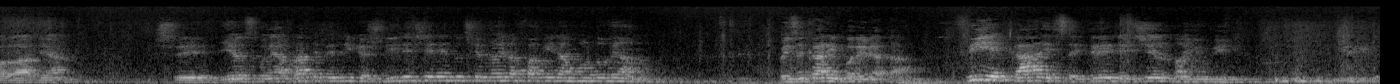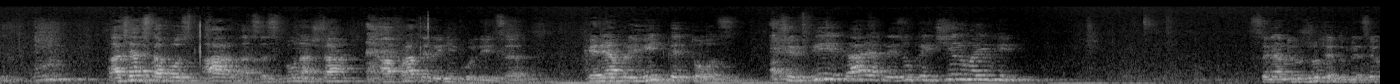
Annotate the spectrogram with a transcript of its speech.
Oradea, și el spunea, frate Petrică, știi de ce ne ducem noi la familia moldoveană? Păi zic, care e părerea ta? Fiecare se crede cel mai iubit. Aceasta a fost arta, să spun așa, a fratelui Niculiță, că ne-a primit pe toți și fiecare a crezut că e cel mai iubit. Să ne ajute Dumnezeu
